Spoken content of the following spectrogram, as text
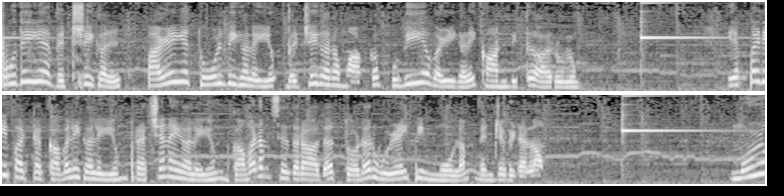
புதிய வெற்றிகள் பழைய தோல்விகளையும் வெற்றிகரமாக்க புதிய வழிகளை காண்பித்து அருளும். எப்படிப்பட்ட கவலைகளையும் பிரச்சனைகளையும் கவனம் சிதறாத தொடர் உழைப்பின் மூலம் வென்றுவிடலாம். முழு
